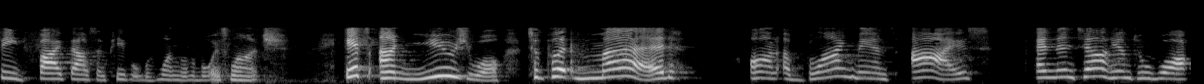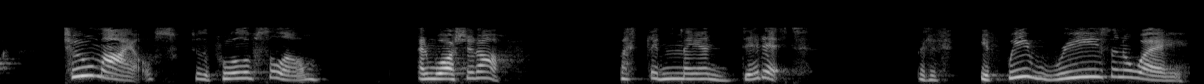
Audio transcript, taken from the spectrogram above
feed 5,000 people with one little boy's lunch. It's unusual to put mud on a blind man's eyes and then tell him to walk two miles to the pool of Siloam and wash it off. But the man did it. But if if we reason away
